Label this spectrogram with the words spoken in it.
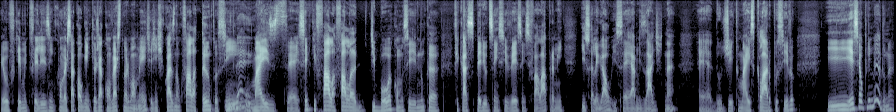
Eu fiquei muito feliz em conversar com alguém que eu já converso normalmente. A gente quase não fala tanto assim, Né? mas é, sempre que fala, fala de boa, como se nunca ficasse esse período sem se ver, sem se falar. Pra mim, isso é legal, isso é amizade, né? É, do jeito mais claro possível. E esse é o primeiro, né?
